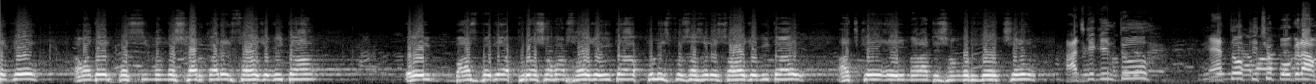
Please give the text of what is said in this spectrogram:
থেকে আমাদের পশ্চিমবঙ্গ সরকারের সহযোগিতা এই বাঁশবেড়িয়া পুরসভার সহযোগিতা পুলিশ প্রশাসনের সহযোগিতায় আজকে এই মেলাটি সংগঠিত হচ্ছে। আজকে কিন্তু এত কিছু প্রোগ্রাম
